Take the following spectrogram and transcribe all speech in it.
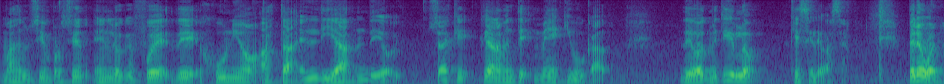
más de un 100% en lo que fue de junio hasta el día de hoy. O sea que claramente me he equivocado. Debo admitirlo, ¿qué se le va a hacer? Pero bueno,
